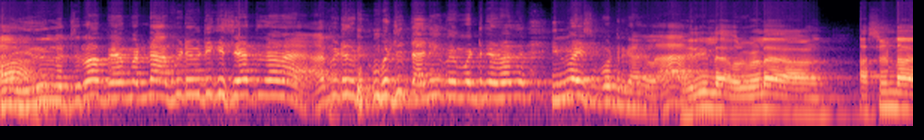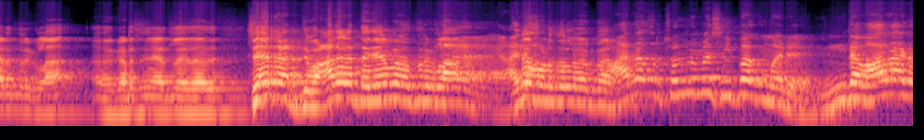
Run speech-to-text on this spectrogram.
அது இருபது லட்ச ரூபா பேமெண்ட் அஃபிடவிட்டுக்கு சேர்த்து தானே அஃபிடவிட் மட்டும் தனி பேமெண்ட் ஏதாவது இன்வாய்ஸ் போட்டிருக்காங்களா? தெரியல. ஒருவேளை அசிஸ்டண்டா இருந்திருக்கலாம். கடைசி நேரத்துல ஏதாவது சரி வாதகம் தெரியாம இருந்திருக்கலாம். என்ன பண்ண சொல்றேன் இப்ப? அதை அவர் சொல்லணும்ல சில்பா குமார் இந்த வாதாடு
